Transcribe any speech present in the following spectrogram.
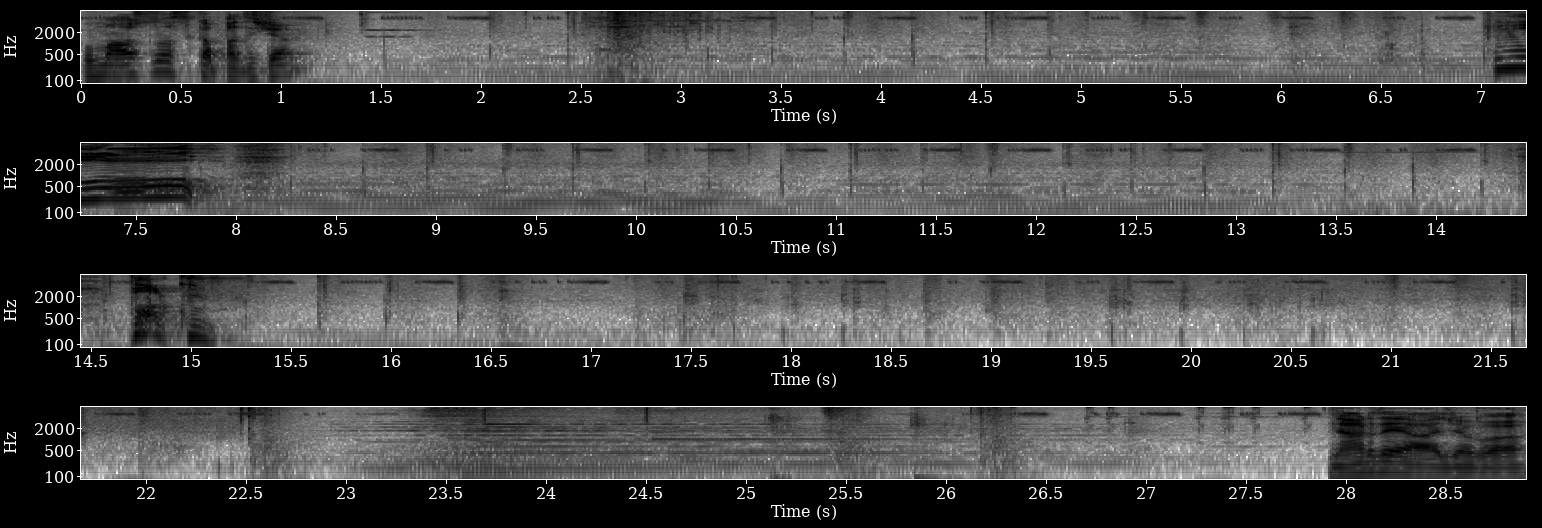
Bu mouse'u nasıl kapatacağım? Woo! Nerede ya acaba?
